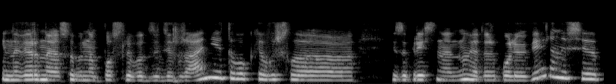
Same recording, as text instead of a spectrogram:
И, наверное, особенно после вот задержания того, как я вышла из Окрестина, ну, я даже более уверена все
